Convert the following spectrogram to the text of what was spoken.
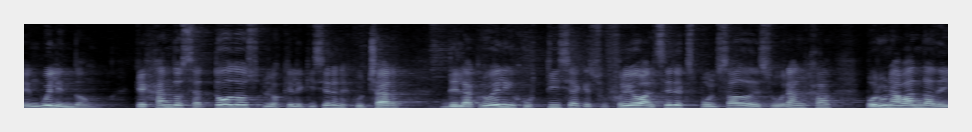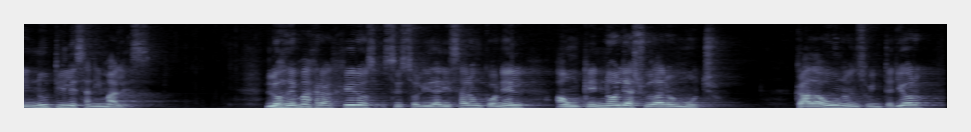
en Willingdon, quejándose a todos los que le quisieran escuchar de la cruel injusticia que sufrió al ser expulsado de su granja por una banda de inútiles animales. Los demás granjeros se solidarizaron con él, aunque no le ayudaron mucho. Cada uno en su interior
